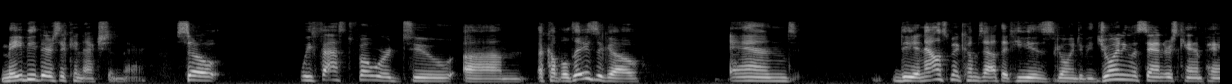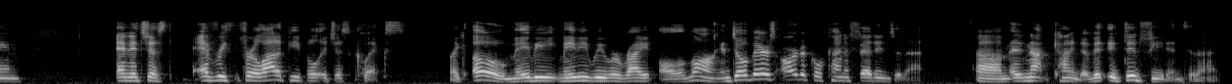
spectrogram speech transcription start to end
maybe there's a connection there. So we fast forward to um, a couple days ago, and the announcement comes out that he is going to be joining the Sanders campaign, and it's just every for a lot of people it just clicks, like oh maybe maybe we were right all along, and Dovere's article kind of fed into that, um, and not kind of it, it did feed into that,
